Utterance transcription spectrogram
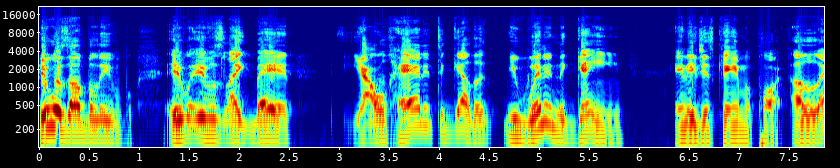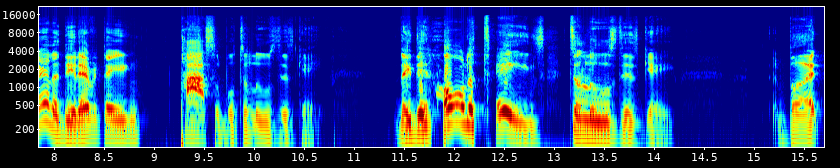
it was unbelievable. It, it was like, man, y'all had it together. You winning the game, and it just came apart. Atlanta did everything possible to lose this game. They did all the things to lose this game. But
